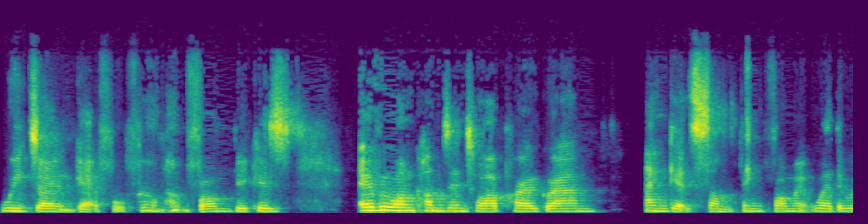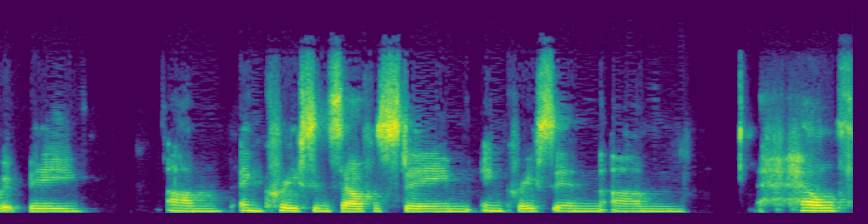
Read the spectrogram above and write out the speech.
we don't get fulfillment from because everyone comes into our program and gets something from it, whether it be um, increase in self-esteem, increase in um, health,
